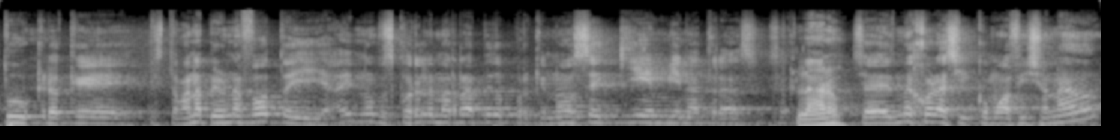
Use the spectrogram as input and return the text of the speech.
tú, creo que pues, te van a pedir una foto y, ay, no, pues córrele más rápido porque no sé quién viene atrás. O sea, Claro. o sea, es mejor así, como aficionado,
